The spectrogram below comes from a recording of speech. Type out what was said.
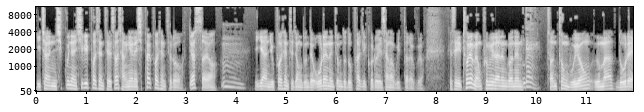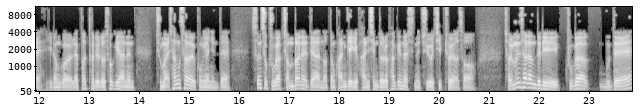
2019년 12%에서 작년에 18%로 뛰었어요. 음. 이게 한 6% 정도인데 올해는 좀 더 높아질 거로 예상하고 있더라고요. 그래서 이 토요 명품이라는 거는 네. 전통 무용, 음악, 노래 이런 걸 레퍼토리로 소개하는 주말 상설 공연인데 순수 국악 전반에 대한 어떤 관객의 관심도를 확인할 수 있는 주요 지표여서 젊은 사람들이 국악 무대에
